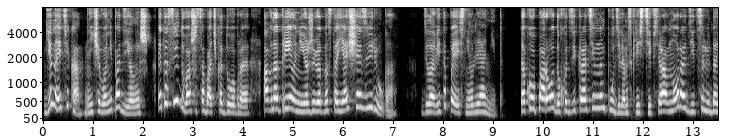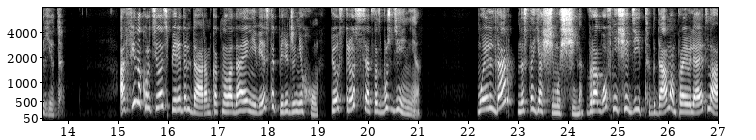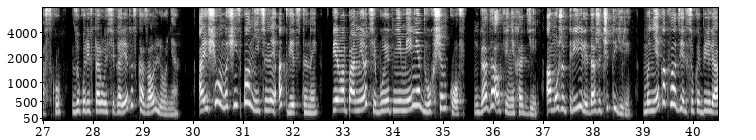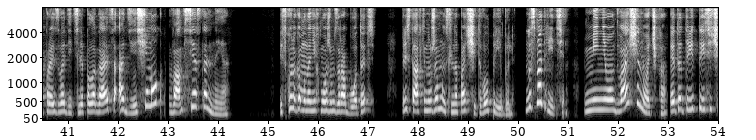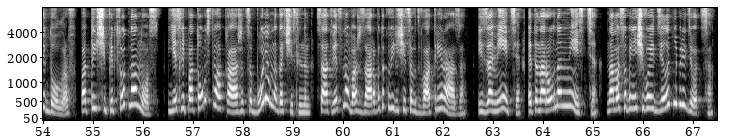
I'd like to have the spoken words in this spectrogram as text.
Генетика, ничего не поделаешь. Это с виду ваша собачка добрая, а внутри у нее живет настоящая зверюга. Деловито пояснил Леонид. Такую породу хоть декоративным пуделем скрести, все равно родится людоед. Афина крутилась перед Эльдаром, как молодая невеста перед женихом. Пес тресся от возбуждения. Мой Эльдар – настоящий мужчина. Врагов не щадит, к дамам проявляет ласку. Закурив вторую сигарету, сказал Леня. А еще он очень исполнительный, ответственный. В первом помете будет не менее двух щенков. Гадалки не ходи. А может три или даже четыре. Мне, как владельцу кобеля-производителя, полагается один щенок, вам все остальные. И сколько мы на них можем заработать? Приставкин уже мысленно подсчитывал прибыль. Ну, смотрите, минимум два щеночка – это 3000 долларов, по 1500 на нос – если потомство окажется более многочисленным, соответственно, ваш заработок увеличится в 2-3 раза. И заметьте, это на ровном месте. Нам особо ничего и делать не придется.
